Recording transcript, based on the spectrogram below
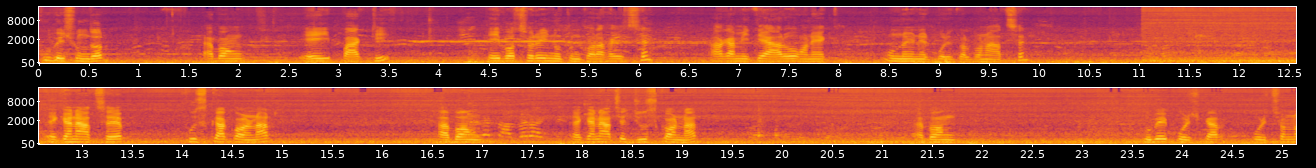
খুবই সুন্দর এবং এই পার্কটি এই বছরেই নতুন করা হয়েছে। আগামীতে আরও অনেক উন্নয়নের পরিকল্পনা আছে। এখানে আছে ফুচকা কর্নার এবং এখানে আছে জুস কর্নার এবং খুবই পরিষ্কার, পরিচ্ছন্ন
